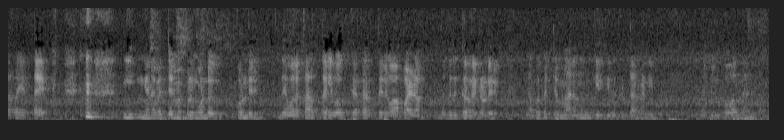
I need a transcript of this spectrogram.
പറയട്ടെ. നീ ഇങ്ങനെ പറ്റമ്മ എപ്പോഴും കൊണ്ട് കൊണ്ടുവരും. ഇതേപോലെ കറുത്തലുവ ഒക്കെ കറുത്തലുവ പഴം ഇതൊക്കെ ഇത് കൊണ്ടുവരും. ഞാൻ പോയി പറ്റമ്മാനെ നോക്കി ഇത് കിട്ടാൻ വേണ്ടിയിട്ട്. പറ്റുമ്പോ ഇപ്പോൾ വന്ന കേട്ടോ അപ്പോൾ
